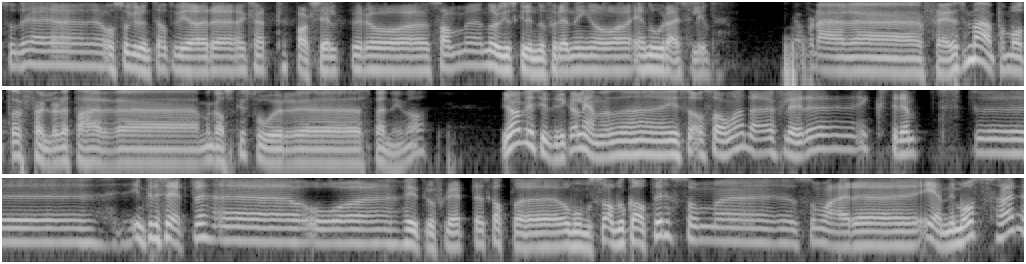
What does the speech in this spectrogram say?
så, det er også grunnen til at vi har erklært partshjelper og, sammen med Norges Gründerforening og NHO Reiseliv. Ja, For det er uh, flere som er på en måte følger dette her med ganske stor spenning? da? Ja, vi sitter ikke alene i salen her. Det er flere ekstremt uh, interesserte uh, og høyprofilerte skatte- og momsadvokater som, som er enige med oss her,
